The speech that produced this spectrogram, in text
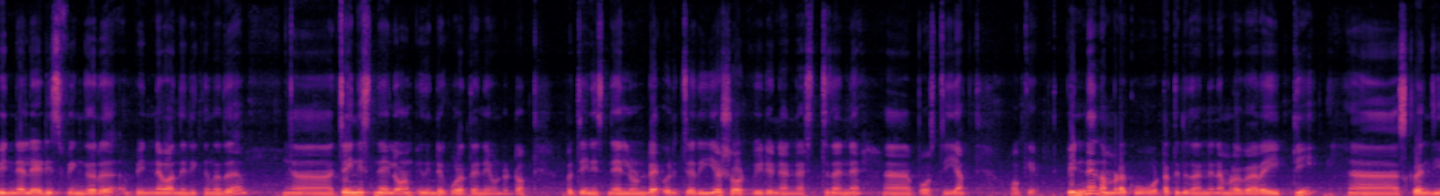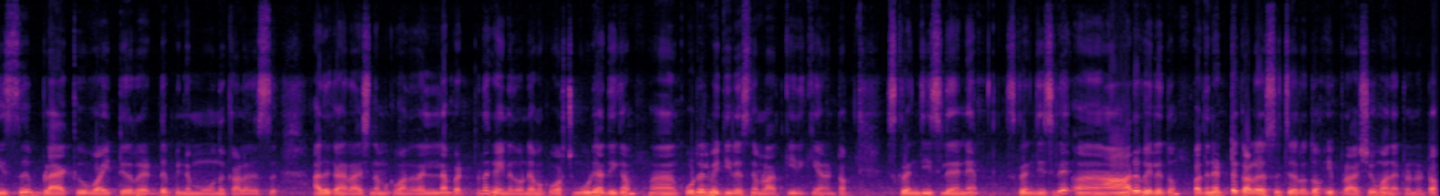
പിന്നെ ലേഡീസ് ഫിംഗർ പിന്നെ വന്നിരിക്കുന്നത് ചൈനീസ് നെയിലോണും ഇതിന്റെ കൂടെ തന്നെ ഉണ്ട് കേട്ടോ. അപ്പോൾ ചൈനീസ് നെയിലോണിന്റെ ഒരു ചെറിയ ഷോർട്ട് വീഡിയോ ഞാൻ നെക്സ്റ്റ് തന്നെ പോസ്റ്റ് ചെയ്യാം. ഓക്കെ. പിന്നെ നമ്മുടെ കൂട്ടത്തിൽ തന്നെ നമ്മൾ variety scrunchies black white red പിന്നെ മൂന്ന് കളേഴ്സ്. അത് പ്രാവശ്യം നമുക്ക് വന്നതെല്ലാം പെട്ടെന്ന് കഴിഞ്ഞതുകൊണ്ട് നമുക്ക് കുറച്ചും കൂടി അധികം കൂടുതൽ മെറ്റീരിയൽസ് നമ്മൾ ഇറക്കിയിരിക്കുകയാണ് കേട്ടോ. സ്ക്രഞ്ചീസിൽ തന്നെ. സ്ക്രഞ്ചീസിൽ ആറ് വലുതും പതിനെട്ട് കളേഴ്സ് ചെറുതും ഇപ്രാവശ്യവും വന്നിട്ടുണ്ട് കേട്ടോ.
